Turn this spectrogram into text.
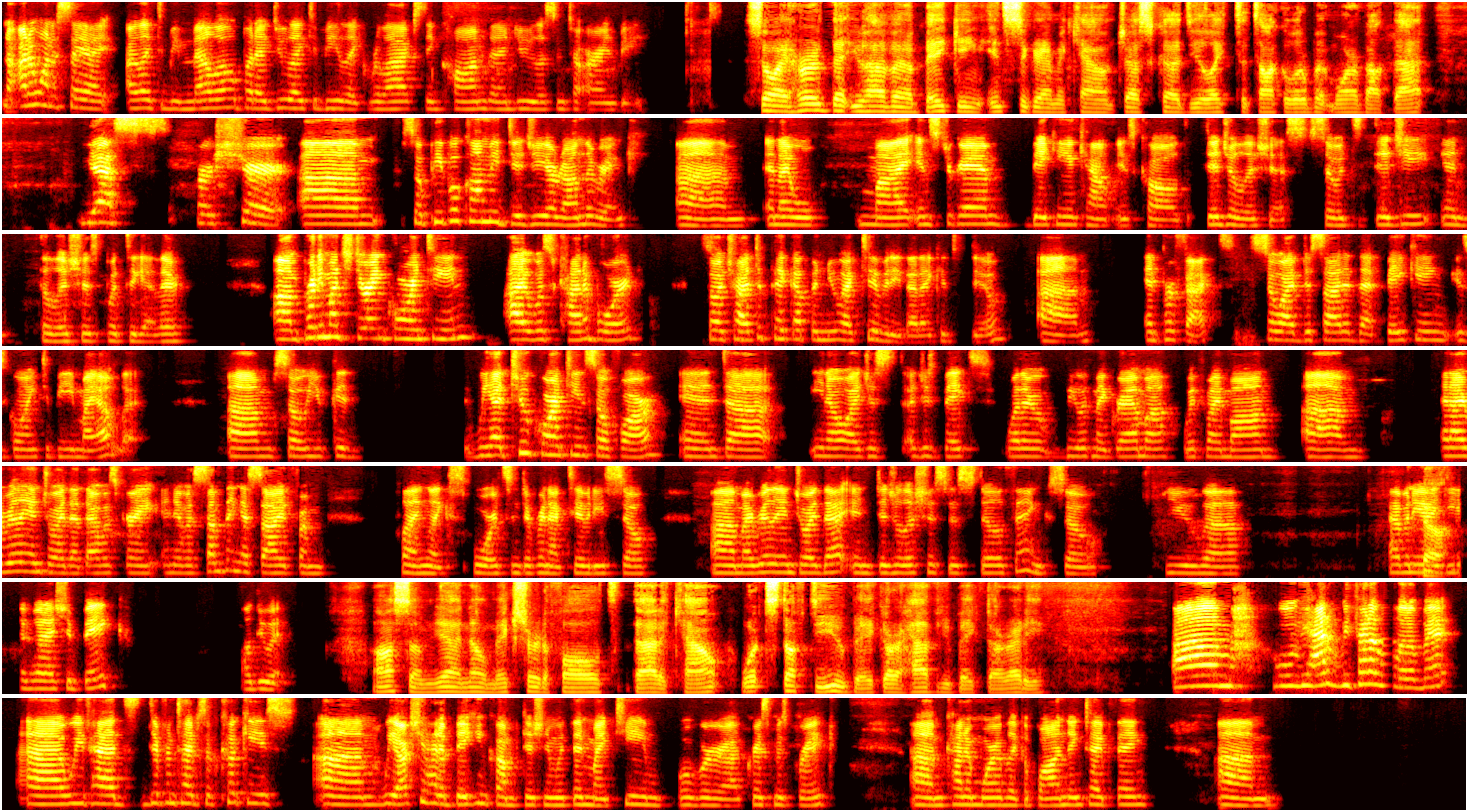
no, I don't want to say I, I like to be mellow, but I do like to be like relaxed and calmed, and I do listen to R&B. So I heard that you have a baking Instagram account. Jessica, do you like to talk a little bit more about that? Yes, for sure. Um, so people call me Digi around the rink, um, and I will. My Instagram baking account is called Digilicious. So it's Digi and Delicious put together. Um, pretty much during quarantine, I was kind of bored, so I tried to pick up a new activity that I could do um, and perfect. So I've decided that baking is going to be my outlet. Um, so you could, we had two quarantines so far, and uh, you know, I just I just baked whether it be with my grandma, with my mom, um, and I really enjoyed that. That was great, and it was something aside from playing like sports and different activities. So um, I really enjoyed that, and Digilicious is still a thing. So if you uh, have any yeah. ideas of what I should bake, I'll do it. Awesome. Yeah, no, make sure to follow that account. What stuff do you bake or have you baked already? Um, well, we had we've had a little bit. Uh, we've had different types of cookies. Um, we actually had a baking competition within my team over uh, Christmas break, um, kind of more of like a bonding type thing. Um,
